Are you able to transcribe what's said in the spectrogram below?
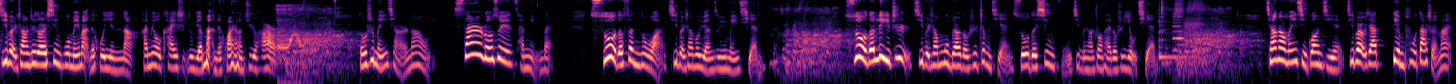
基本上这段幸福美满的婚姻呐，还没有开始就圆满的画上句号，都是没钱闹的。三十多岁才明白，所有的愤怒啊，基本上都源自于没钱；所有的励志，基本上目标都是挣钱；所有的幸福，基本上状态都是有钱。前两天我们一起逛街，街边有家店铺大甩卖，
